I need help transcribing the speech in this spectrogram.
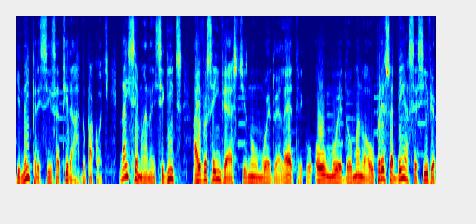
e nem precisa tirar do pacote. Nas semanas seguintes, aí você investe num moedor elétrico ou um moedor manual. O preço é bem acessível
